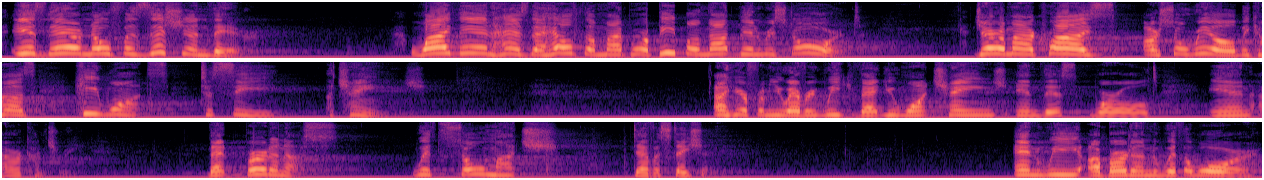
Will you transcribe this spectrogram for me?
Is there no physician there? Why then has the health of my poor people not been restored? Jeremiah cries are so real because he wants to see a change. I hear from you every week that you want change in this world, in our country, that burden us with so much devastation. And we are burdened with a war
